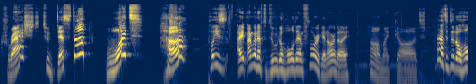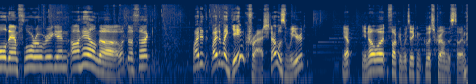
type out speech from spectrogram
crashed to desktop? What? Huh? Please, I, am gonna have to do the whole damn floor again, aren't I? Oh my god. I have to do the whole damn floor over again? Oh hell no, what the fuck? Why did why did my game crash? That was weird. Yep, you know what? Fuck it, we're taking Glitch Crown this time.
